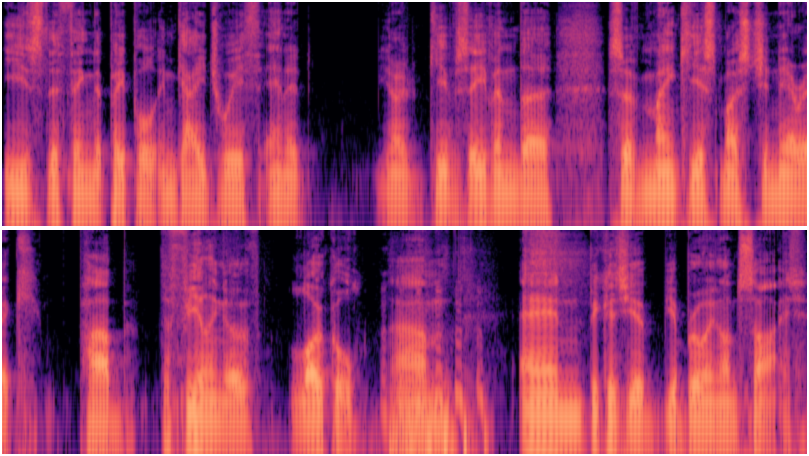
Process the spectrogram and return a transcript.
is the thing that people engage with, and it you know gives even the sort of mankiest, most generic pub the feeling of local. Um, And because you're you're brewing on site,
